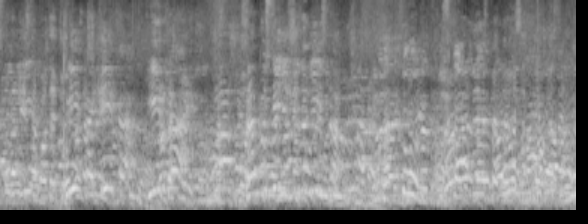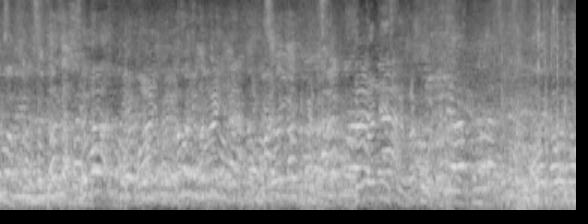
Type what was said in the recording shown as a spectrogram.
журналисты подойдут. Тихо, тихо, тихо. Запустите журналиста. Журналісти заходять.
